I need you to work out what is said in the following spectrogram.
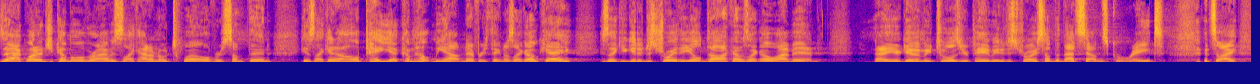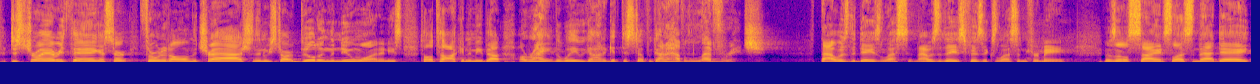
Zac, why don't you come over? I was like, I don't know, 12 or something. He was like, I'll pay you, come help me out and everything. And I was like, okay. He's like, you get to destroy the old dock. I was like, oh, I'm in. Uh, you're giving me tools, you're paying me to destroy something? That sounds great. And so I destroy everything. I start throwing it all in the trash. And then we start building the new one. And he's all talking to me about, all right, the way we got to get this stuff, we got to have leverage. That was the day's lesson. That was the day's physics lesson for me. It was a little science lesson that day,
